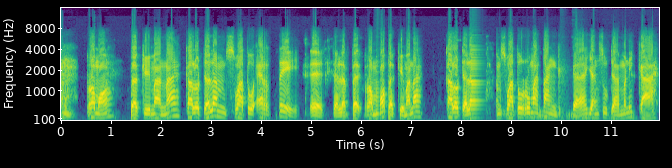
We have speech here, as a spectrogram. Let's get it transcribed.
Romo, bagaimana kalau dalam suatu RT, eh, dalam Romo, bagaimana kalau dalam suatu rumah tangga yang sudah menikah,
